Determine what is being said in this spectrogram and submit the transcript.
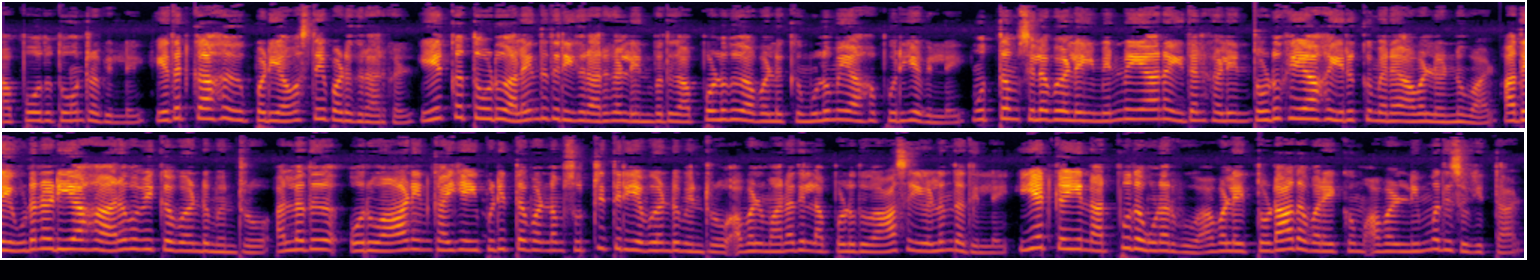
அப்போது தோன்றவில்லை. எதற்காக இப்படி அவஸ்தைப்படுகிறார்கள்? ஏக்கத்தோடு அலைந்து திரிகிறார்கள் என்பது அப்பொழுது அவளுக்கு முழுமையாக புரியவில்லை. முத்தம் சிலவேளை மென்மையான இதழ்களின் தொடுகையாக இருக்கும் என அவள் எண்ணுவாள். அதை உடனடியாக அனுபவிக்க வேண்டும் என்றோ அல்லது ஒரு ஆணின் கையை பிடித்த வண்ணம் சுற்றித் திரிய வேண்டும் என்றோ அவள் மனதில் அப்பொழுது ஆசை எழுந்ததில்லை. இயற்கையின் அற்புத உணர்வு அவளை தொடாத வரைக்கும் அவள் நிம்மதி சுகித்தாள்.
